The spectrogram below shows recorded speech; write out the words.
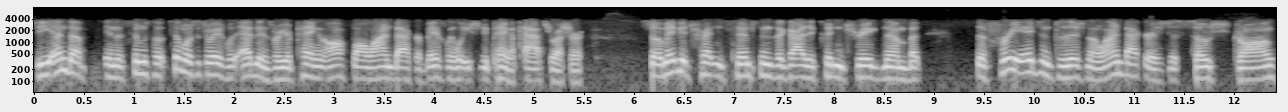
So you end up in a similar situation with Edmunds where you're paying an off-ball linebacker basically what you should be paying a pass rusher. So maybe a Trenton Simpson's a guy that could intrigue them, but the free agent position, the linebacker is just so strong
